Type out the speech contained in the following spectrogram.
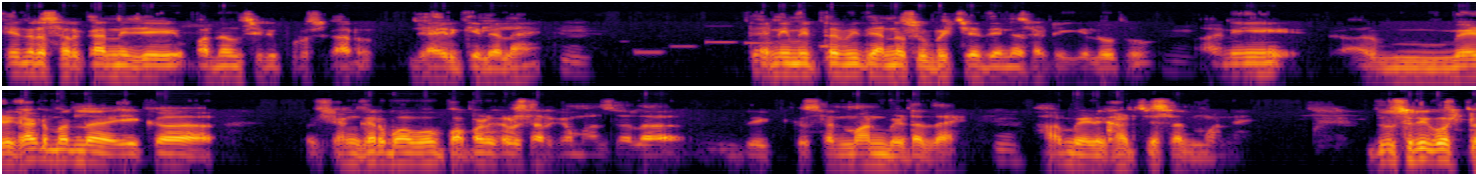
केंद्र सरकारने जे पद्मश्री पुरस्कार जाहीर केलेला आहे. त्यानिमित्त मी त्यांना शुभेच्छा देण्यासाठी गेलो होतो. आणि मेळघाट मधलं एक शंकर बाबा पापडकर सारख्या माणसाला एक सन्मान भेटत आहे. हा मेळघाटचे सन्मान आहे. दुसरी गोष्ट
